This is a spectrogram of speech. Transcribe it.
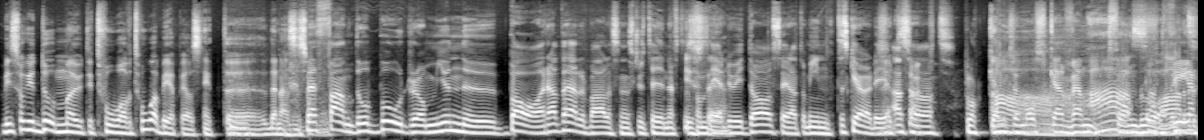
Vi såg ju dumma ut i två av två BP-avsnitt eh, den här Men säsongen. fan, då borde de ju nu bara värva allsvensk rutin eftersom Just det. det. du idag säger att de inte ska göra det. Alltså, Exakt. Plocka liksom Ah. Oscar Wendt Ah, från blå. vet,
